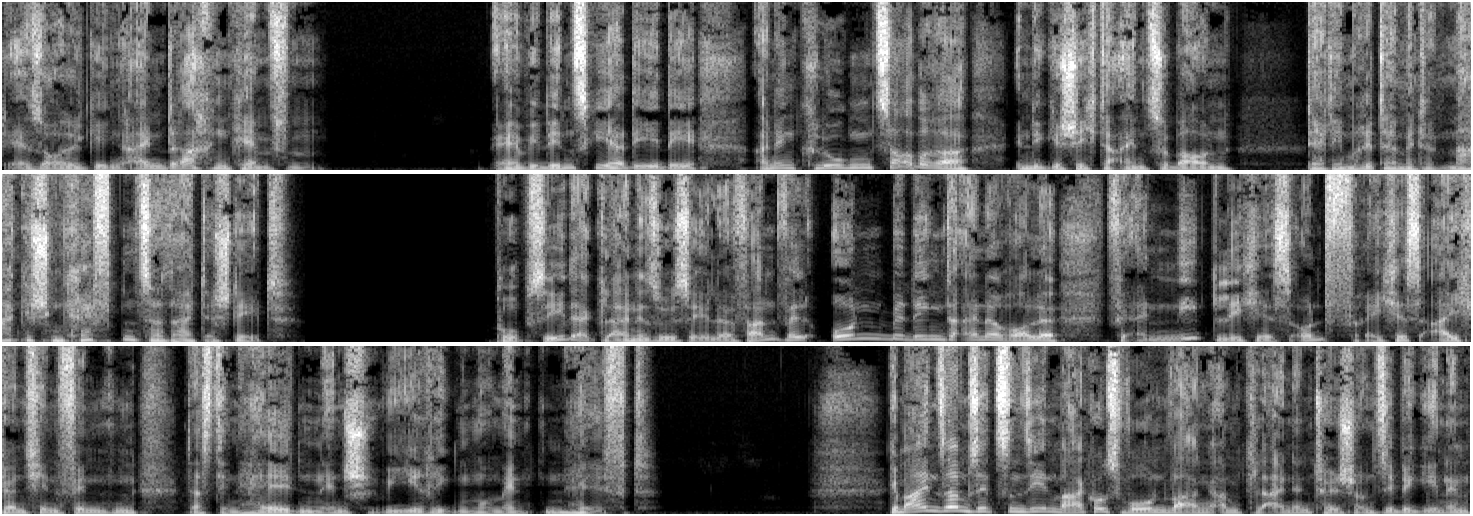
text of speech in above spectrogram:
der soll gegen einen Drachen kämpfen. Herr Widinski hat die Idee, einen klugen Zauberer in die Geschichte einzubauen, der dem Ritter mit magischen Kräften zur Seite steht. Pupsi, der kleine süße Elefant, will unbedingt eine Rolle für ein niedliches und freches Eichhörnchen finden, das den Helden in schwierigen Momenten hilft. Gemeinsam sitzen sie in Markus Wohnwagen am kleinen Tisch und sie beginnen,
